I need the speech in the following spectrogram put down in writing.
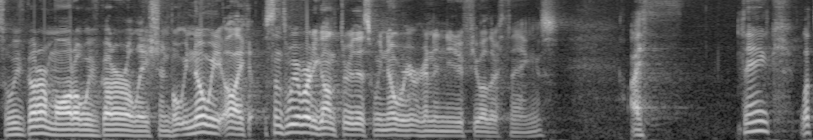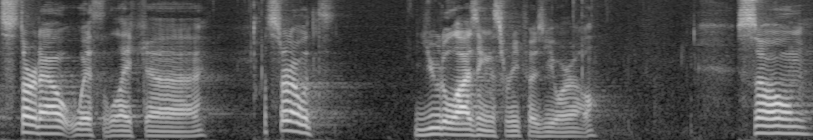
so we've got our model, we've got our relation, but we know we like since we've already gone through this, we know we're going to need a few other things. I th- think let's start out with like uh, let's start out with utilizing this repos URL. So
